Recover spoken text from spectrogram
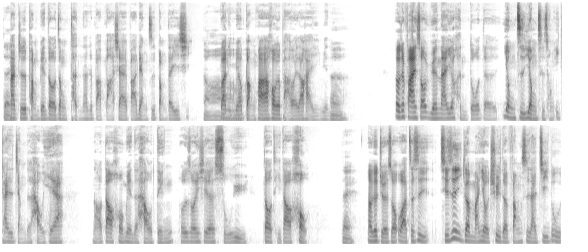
对，那就是旁边都有这种藤，那就把它拔下来，把两只绑在一起。哦，不然你没有绑的话，它后又爬回到海里面。嗯，那我就发现说，原来有很多的用字用词，从一开始讲的好呀，然后到后面的好顶，或者说一些俗语，都有提到后。对，那我就觉得说，哇，这是其实一个蛮有趣的方式来记录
